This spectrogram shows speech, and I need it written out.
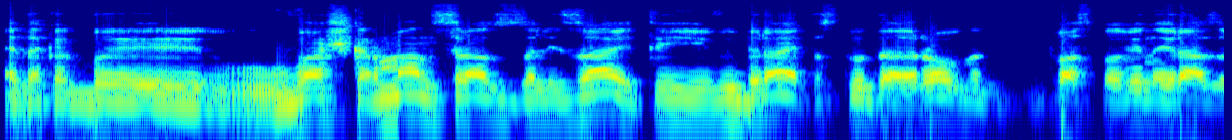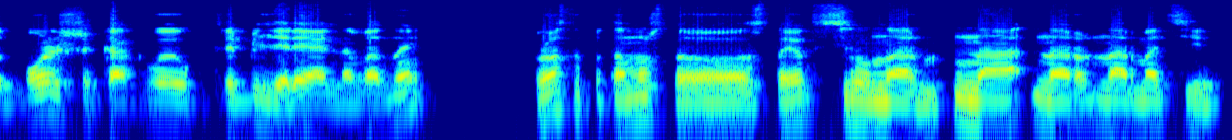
это как бы ваш карман сразу залезает и выбирает оттуда ровно два с половиной раза больше, как вы употребили реально воды, просто потому что встает в силу на, на, норматив.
